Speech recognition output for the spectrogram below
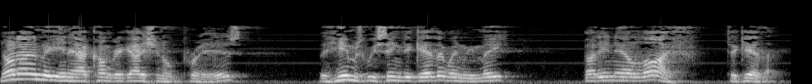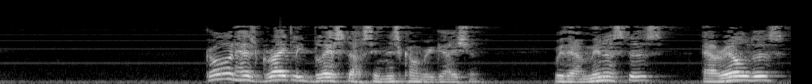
Not only in our congregational prayers, the hymns we sing together when we meet, but in our life together. God has greatly blessed us in this congregation with our ministers, our elders,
